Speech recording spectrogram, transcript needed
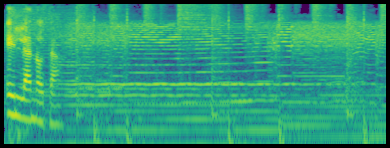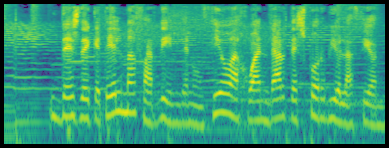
en la nota. Desde que Telma Fardín denunció a Juan D'Artes por violación,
